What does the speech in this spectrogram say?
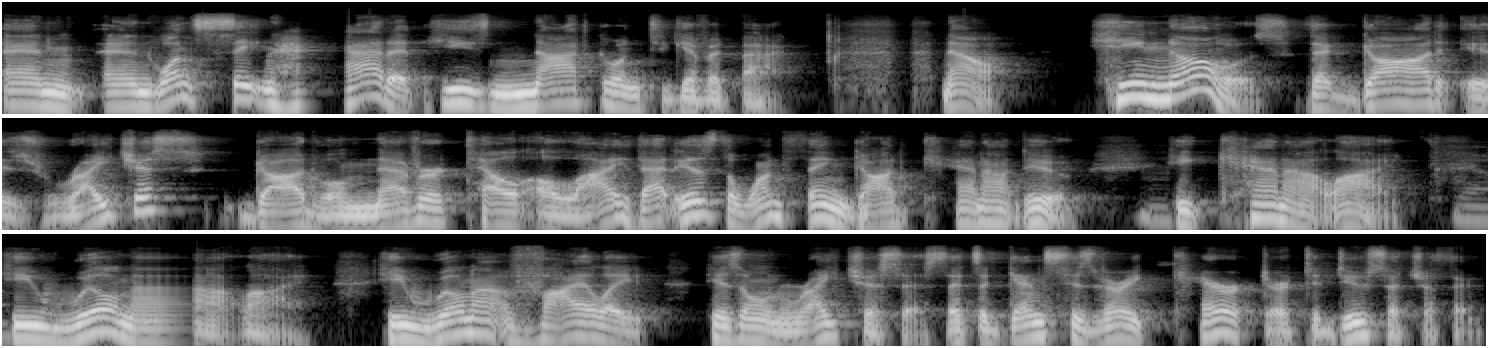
And and once Satan had it, he's not going to give it back. Now, he knows that God is righteous. God will never tell a lie. That is the one thing God cannot do. Hmm. He cannot lie. Yeah. He will not lie. He will not violate his own righteousness. That's against his very character to do such a thing.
